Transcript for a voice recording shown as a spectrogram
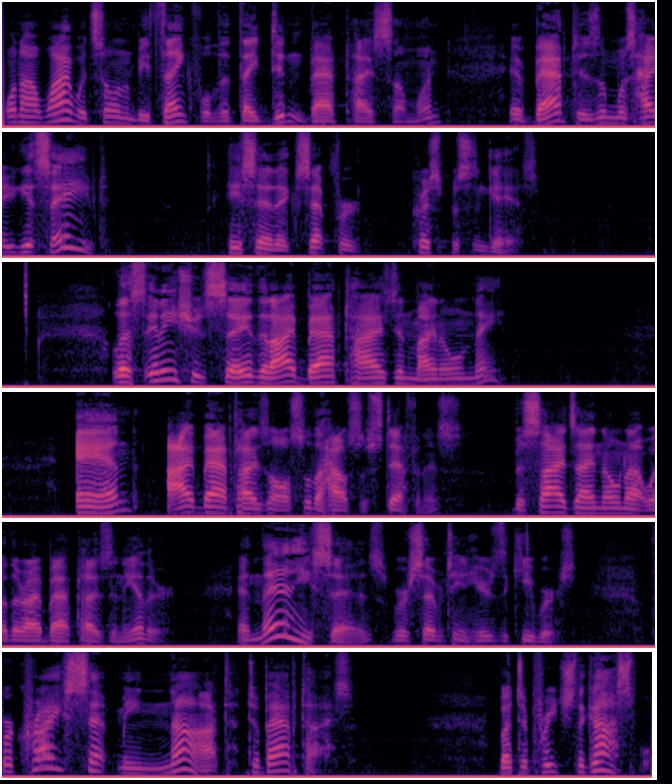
Well, now, why would someone be thankful that they didn't baptize someone if baptism was how you get saved? He said, except for Crispus and Gaius. Lest any should say that I baptized in mine own name. And I baptize also the house of Stephanas. Besides, I know not whether I baptize any other. And then he says, verse 17, here's the key verse For Christ sent me not to baptize, but to preach the gospel.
